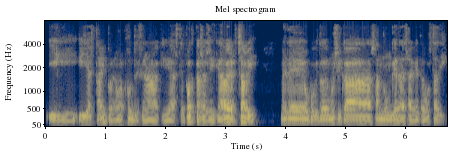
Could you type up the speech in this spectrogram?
y, y ya está, y podemos funcionar aquí a este podcast. Así que, a ver, Xavi, mete un poquito de música sandunguera esa que te gusta a ti.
